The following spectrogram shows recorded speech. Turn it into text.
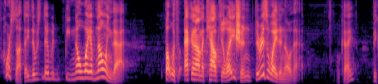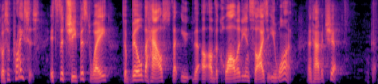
Of course not. They, there, was, there would be no way of knowing that. But with economic calculation, there is a way to know that. Okay? Because of prices. It's the cheapest way to build the house that you, the, of the quality and size that you want and have it shipped. Okay.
